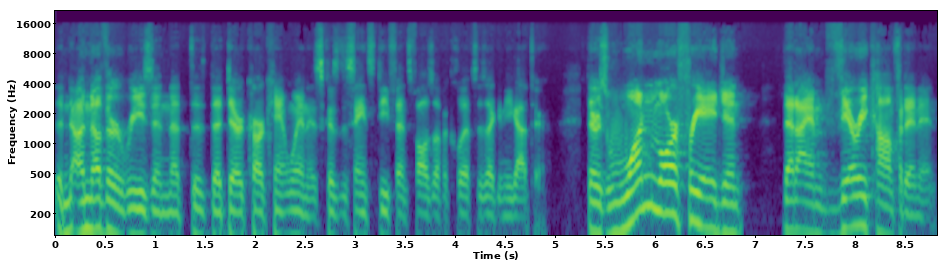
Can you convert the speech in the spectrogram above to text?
another reason that the, that Derek Carr can't win is because the Saints defense falls off a cliff the second he got there. There's one more free agent that I am very confident in,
